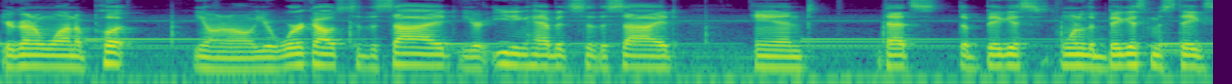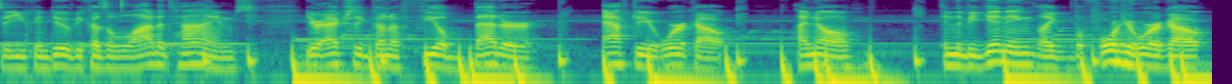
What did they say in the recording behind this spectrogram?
You're going to want to put, you know, your workouts to the side, your eating habits to the side, and that's the biggest one of the biggest mistakes that you can do because a lot of times you're actually going to feel better after your workout. I know in the beginning, like before your workout,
